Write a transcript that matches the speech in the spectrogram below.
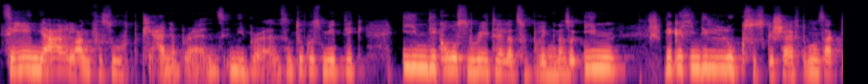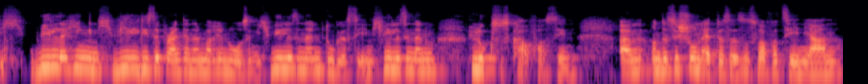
zehn Jahre lang versucht, kleine Brands, Indie-Brands, Naturkosmetik in die großen Retailer zu bringen, also in, wirklich in die Luxusgeschäfte, wo man sagt, ich will da hingehen, ich will diese Brand in einem Marino sehen, ich will es in einem Douglas sehen, ich will es in einem Luxuskaufhaus sehen. Ähm, und das ist schon etwas, also es war vor zehn Jahren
